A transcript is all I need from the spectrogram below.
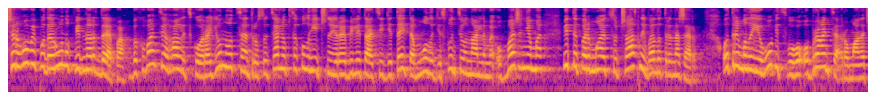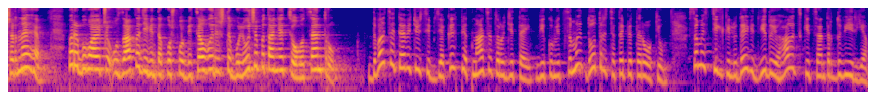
Черговий подарунок від нардепа. Вихованці Галицького районного центру соціально-психологічної реабілітації дітей та молоді з функціональними обмеженнями відтепер мають сучасний велотренажер. Отримали його від свого обранця Романа Чернеги. Перебуваючи у закладі, він також пообіцяв вирішити болюче питання цього центру. 29 осіб, з яких 15 дітей віком від 7 до 35 років. Саме стільки людей відвідує Галицький центр довір'я.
